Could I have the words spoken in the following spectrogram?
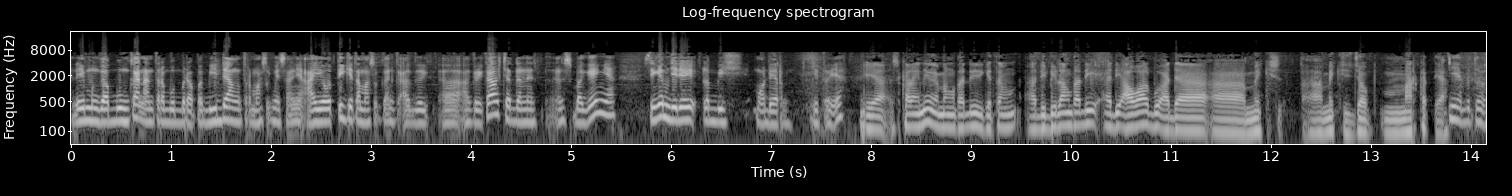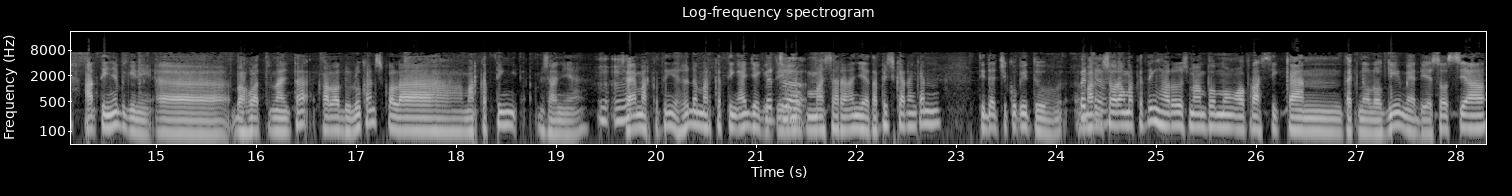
Jadi menggabungkan antara beberapa bidang termasuk misalnya IoT kita masukkan ke agri, eh, agriculture dan lain sebagainya sehingga menjadi lebih modern gitu ya. Iya, sekarang ini memang tadi kita dibilang tadi di awal Bu ada eh, mix eh, mix job market ya. Iya betul. Artinya begini, eh, bahwa ternyata kalau dulu kan sekolah marketing misalnya, Mm-mm. saya marketing ya sudah marketing aja gitu, Betul. ilmu pemasaran aja. Tapi sekarang kan tidak cukup itu. Mar- seorang marketing harus mampu mengoperasikan teknologi, media sosial,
